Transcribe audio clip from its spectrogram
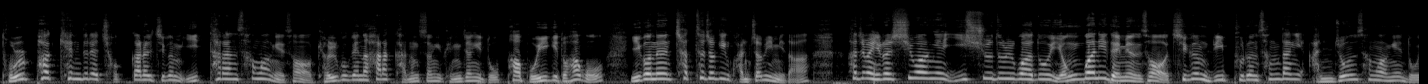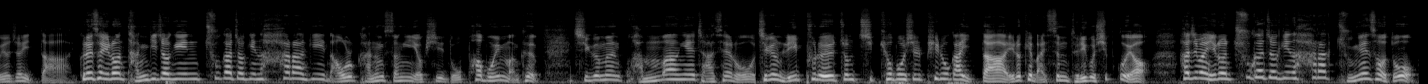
돌파 캔들의 저가를 지금 이탈한 상황에서 결국에는 하락 가능성이 굉장히 높아 보이기도 하고 이거는 차트적인 관점입니다. 하지만 이런 시황의 이슈들과도 연관이 되면서 지금 리플은 상당히 안 좋은 상황에 놓여져 있다. 그래서 이런 단기적인 추가적인 하락이 나올 가능성이 역시 높아 보인 만큼 지금은 관망의 자세로 지금 리플을 좀 지켜보실 필요가 있다. 이렇게 말씀드리고 싶고요. 하지만 이런 추가적인 하락 중에서도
